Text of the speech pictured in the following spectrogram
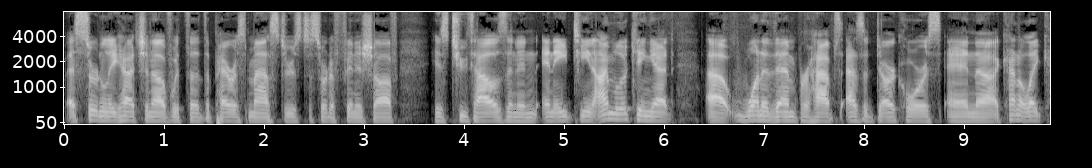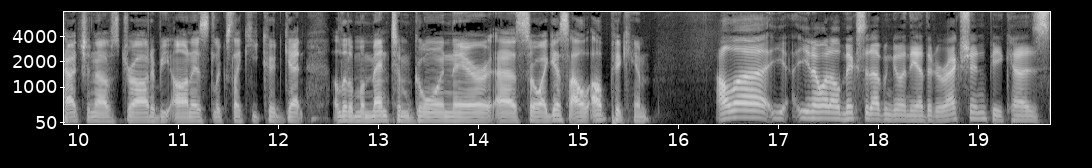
As certainly Khachanov with the the Paris Masters to sort of finish off his 2018. I'm looking at uh, one of them perhaps as a dark horse. And uh, I kind of like Khachanov's draw, to be honest. Looks like he could get a little momentum going there. Uh, so I guess I'll, I'll pick him. I'll, uh, you know what? I'll mix it up and go in the other direction because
